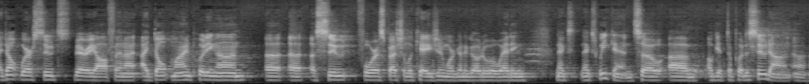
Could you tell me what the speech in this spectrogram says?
I don't wear suits very often. I, I don't mind putting on a, a, a, suit for a special occasion. We're going to go to a wedding next, next weekend, so um, I'll get to put a suit on. Uh,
